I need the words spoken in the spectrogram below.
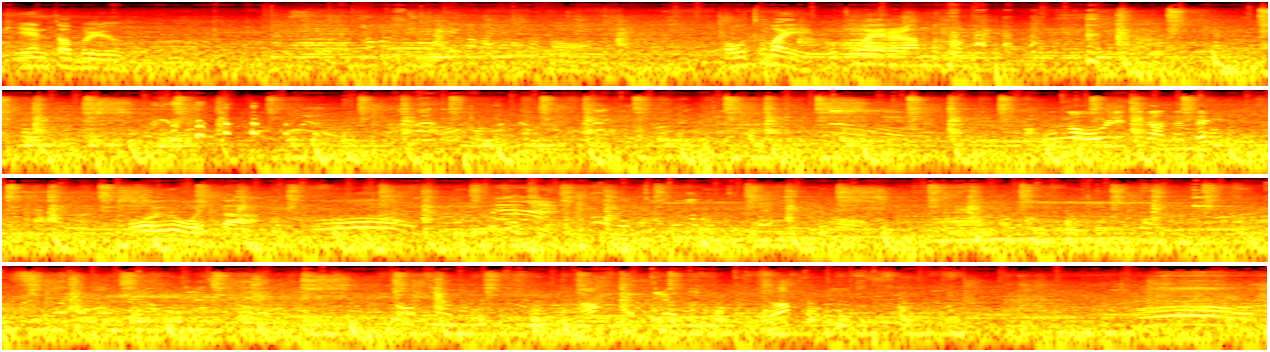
BMW 타볼 수 있는 기회가 많이 없어. 어. 어, 오토바이 오토바이를 한번 타볼게 뭔가 어울리지가 않는데? 어 이거 멋있다 오. 맞지? 어? 어. 이거 엎드려, 엎드려 주면 되는데. 더 엎드려 봐. 어? 엎드려 봐. 이거? 오.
